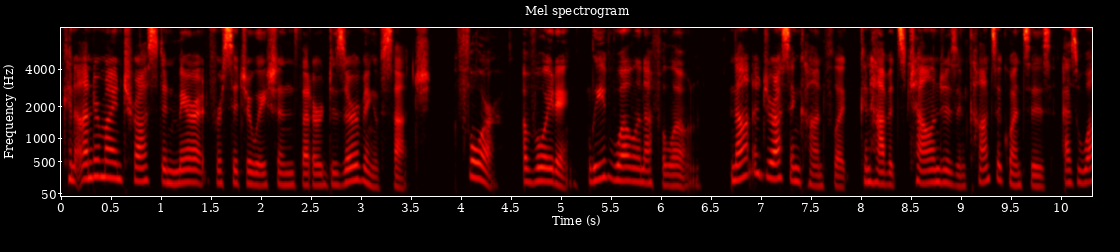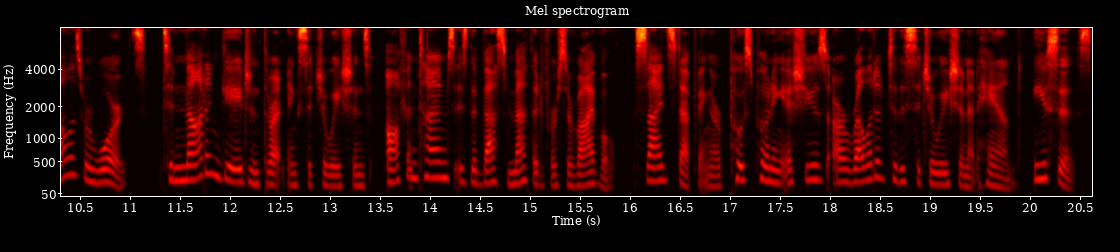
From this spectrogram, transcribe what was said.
can undermine trust and merit for situations that are deserving of such. 4. Avoiding, leave well enough alone. Not addressing conflict can have its challenges and consequences as well as rewards. To not engage in threatening situations oftentimes is the best method for survival. Sidestepping or postponing issues are relative to the situation at hand. Uses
